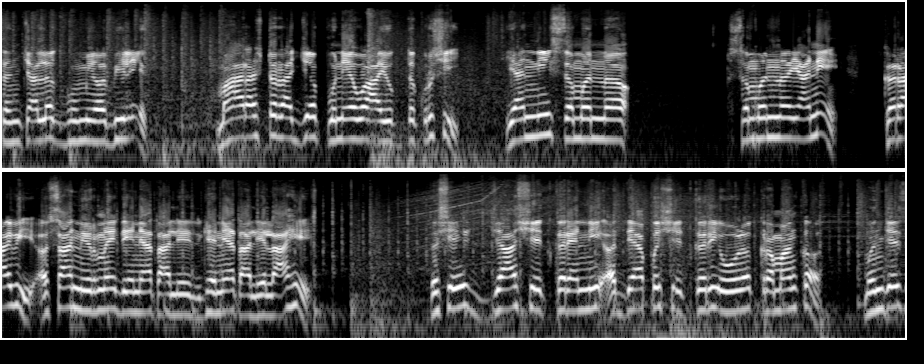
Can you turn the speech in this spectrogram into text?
संचालक भूमी अभिलेख महाराष्ट्र राज्य पुणे व आयुक्त कृषी यांनी समन्वय समन्वयाने करावी असा निर्णय देण्यात आले घेण्यात आलेला आहे. तसेच ज्या शेतकऱ्यांनी अद्याप शेतकरी ओळख क्रमांक म्हणजेच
